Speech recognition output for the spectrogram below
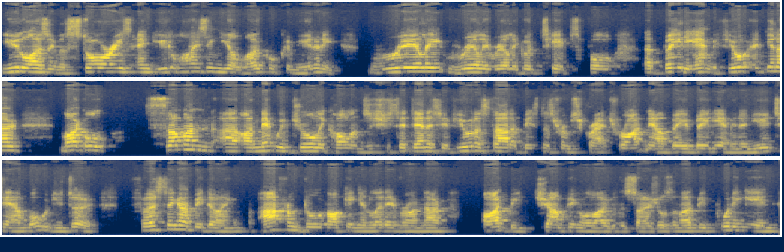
utilizing the stories and utilizing your local community. Really, really, really good tips for a BDM. If you're, you know, Michael, someone uh, I met with Julie Collins and she said, Dennis, if you were to start a business from scratch right now, be a BDM in a new town, what would you do? first thing I'd be doing, apart from door knocking and let everyone know, I'd be jumping all over the socials and I'd be putting in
